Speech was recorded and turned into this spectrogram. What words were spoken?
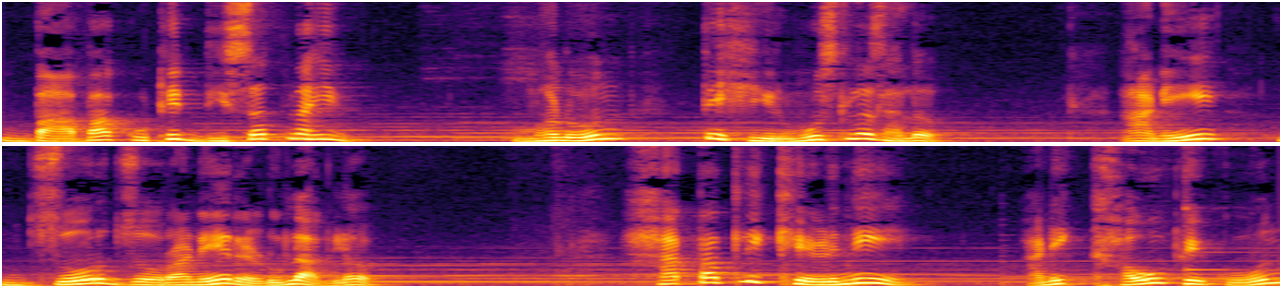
बाबा कुठे दिसत नाही म्हणून ते हिरमुसलं झालं आणि जोर जोराने रडू लागलं. हातातली खेळणी आणि खाऊ फेकून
